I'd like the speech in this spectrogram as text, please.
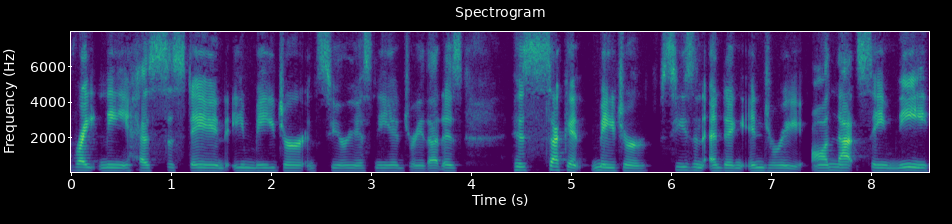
right knee has sustained a major and serious knee injury. That is his second major season ending injury on that same knee.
